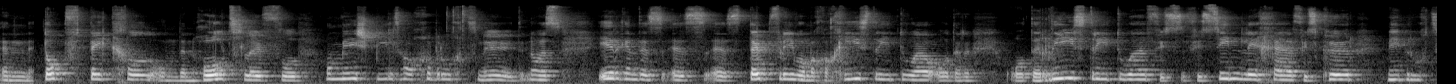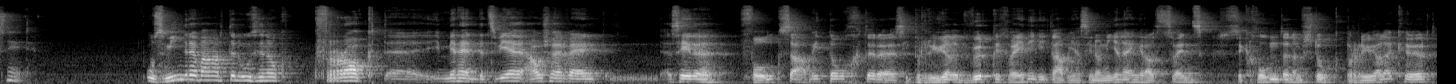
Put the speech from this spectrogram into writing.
ein Topfdeckel und ein Holzlöffel und mehr Spielsachen braucht es nicht. Noch ein, irgendein ein, ein Töpfchen, wo man Kies rein tun kann oder, oder Reis rein tun fürs, fürs Sinnliche, fürs Gehör. Mehr braucht es nicht. Aus meiner Warte heraus noch gefragt, äh, wir haben jetzt wie auch schon erwähnt, eine sehr folgsame Tochter. Äh, sie brüllt wirklich wenig. Ich glaube, ich habe sie noch nie länger als 20 Sekunden am Stück brüllen gehört.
